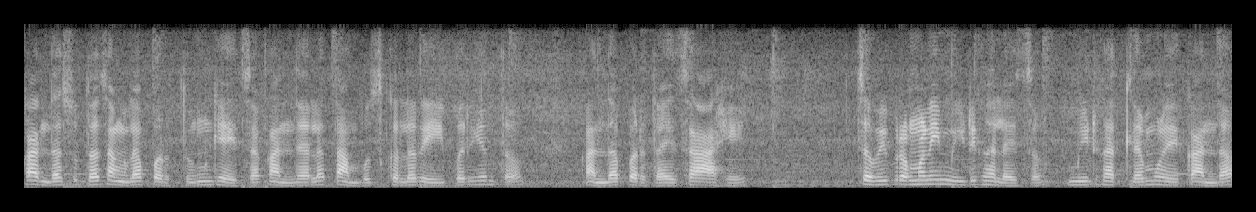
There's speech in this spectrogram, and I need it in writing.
कांदासुद्धा चांगला परतून घ्यायचा. कांद्याला तांबूस कलर येईपर्यंत कांदा परतायचा आहे. चवीप्रमाणे मीठ घालायचं. मीठ घातल्यामुळे कांदा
